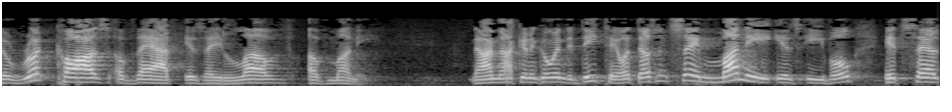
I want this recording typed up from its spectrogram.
the root cause of that is a love of money. Now, I'm not going to go into detail. It doesn't say money is evil. It says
